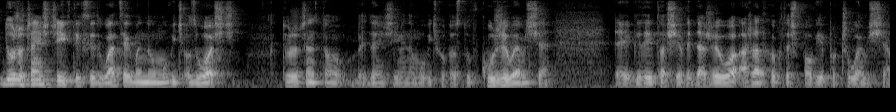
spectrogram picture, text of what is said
Dużo częściej w tych sytuacjach będą mówić o złości. Dużo często częściej będą mówić po prostu wkurzyłem się, y, gdy to się wydarzyło, a rzadko ktoś powie poczułem się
